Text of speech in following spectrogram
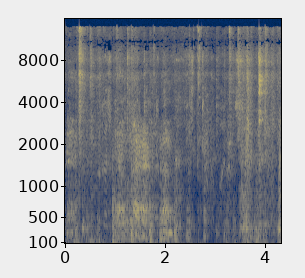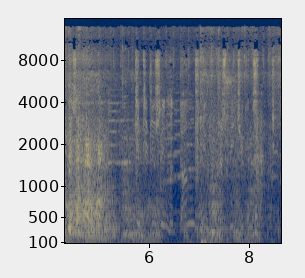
because we have to these potato buns. So, introducing McDonald's new crispy chicken sandwiches.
